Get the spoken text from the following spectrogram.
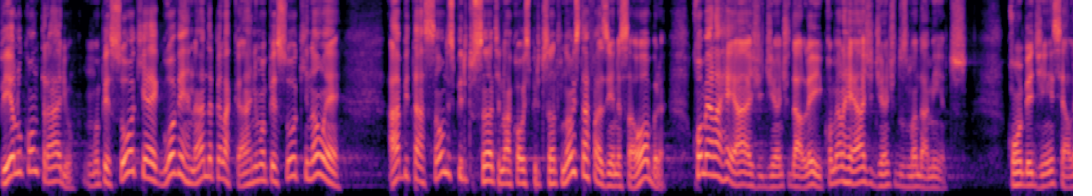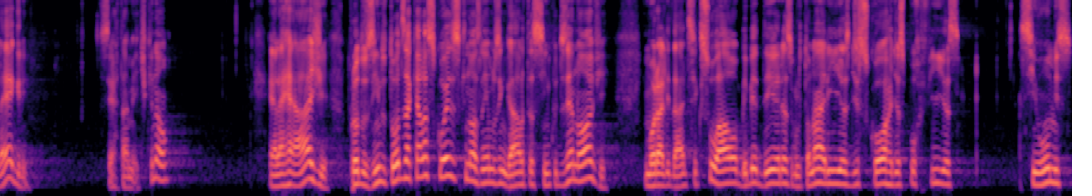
Pelo contrário, uma pessoa que é governada pela carne, uma pessoa que não é a habitação do Espírito Santo na qual o Espírito Santo não está fazendo essa obra, como ela reage diante da lei, como ela reage diante dos mandamentos? Com obediência alegre? Certamente que não. Ela reage produzindo todas aquelas coisas que nós lemos em Gálatas 5,19: imoralidade sexual, bebedeiras, glutonarias, discórdias, porfias, ciúmes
